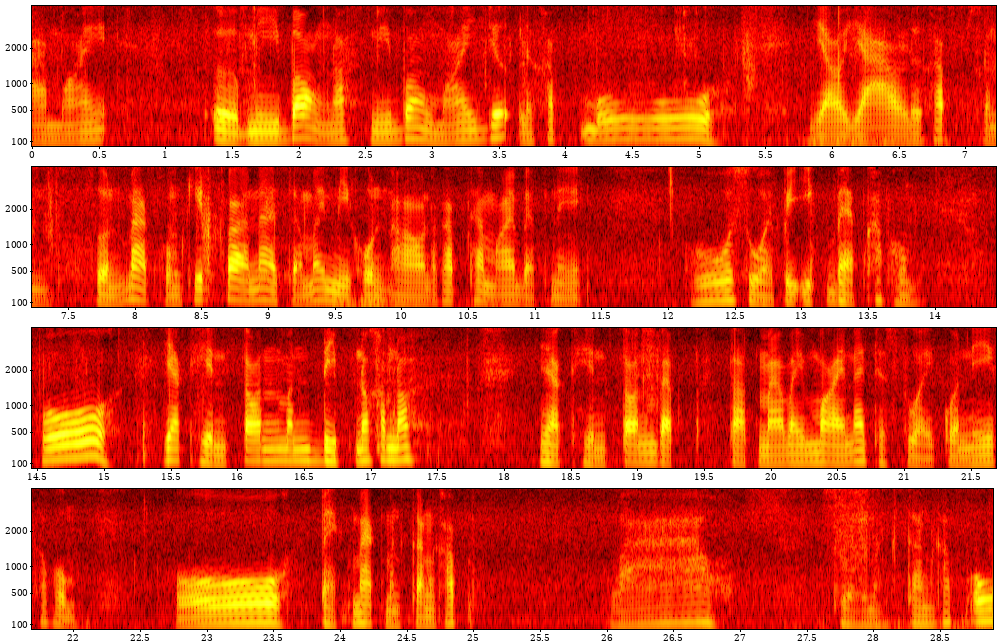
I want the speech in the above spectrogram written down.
าไม้ เออมีบ้องเนาะมีบ้องไม้เยอะเลยครับโอ้ยาวๆเลยครับ ส่วนส่วนมากผมคิดว่าน่าจะไม่มีคนเอานะครับ ถ้าไม้แบบนี้โอ้สวยไปอีกแบบครับผมโอ้อยากเห็นตอนมันดิบเนาะครับเนาะอยากเห็นตอนแบบตัดมาใหม่ๆน่าจะสวยกว่านี้ครับผม โอ้ ลกมากเหมือนกันครับ ว้าว สวยเหมือนกันครับ โอ้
